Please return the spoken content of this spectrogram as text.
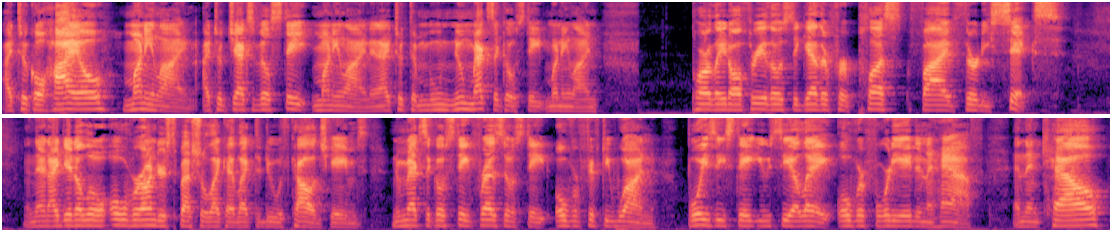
I took Ohio money line. I took Jacksonville State money line, and I took the New Mexico State money line. Parlayed all three of those together for plus 536. And then I did a little over under special like I like to do with college games. New Mexico State, Fresno State, over 51. Boise State, UCLA, over 48 and a half. And then Cal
